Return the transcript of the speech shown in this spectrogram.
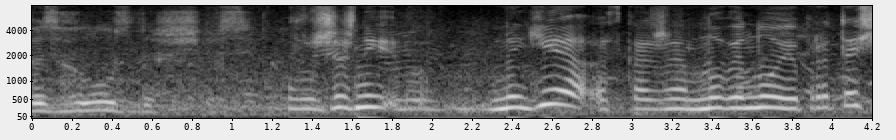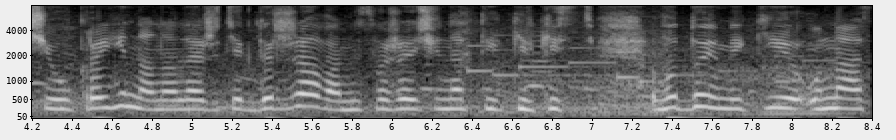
безглузде щось. Вже ж не, не є, скажімо, новиною про те, що Україна належить як держава, незважаючи на ту кількість водойм, які у нас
